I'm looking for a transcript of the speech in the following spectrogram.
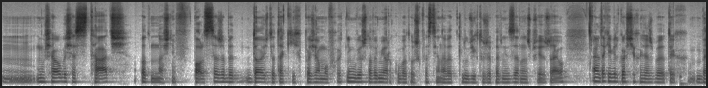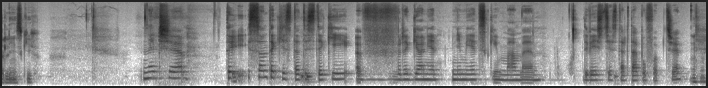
mm, musiałoby się stać odnośnie w Polsce, żeby dojść do takich poziomów, choć nie mówię już o Nowym Jorku, bo to już kwestia nawet ludzi, którzy pewnie z zewnątrz przyjeżdżają, ale takiej wielkości chociażby tych berlińskich? Znaczy, to są takie statystyki. W regionie niemieckim mamy 200 startupów Web3, mhm.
